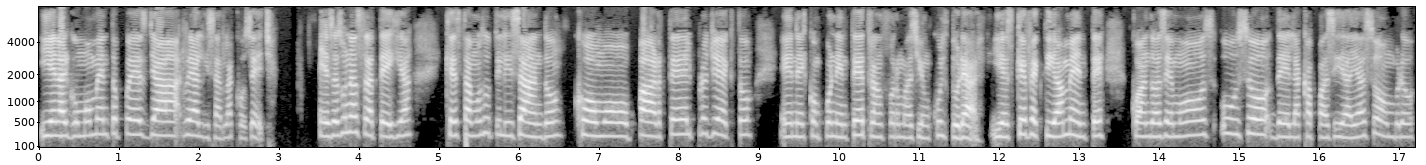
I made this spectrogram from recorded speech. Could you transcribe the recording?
y en algún momento pues ya realizar la cosecha. Esa es una estrategia que estamos utilizando como parte del proyecto en el componente de transformación cultural. Y es que efectivamente cuando hacemos uso de la capacidad de asombro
